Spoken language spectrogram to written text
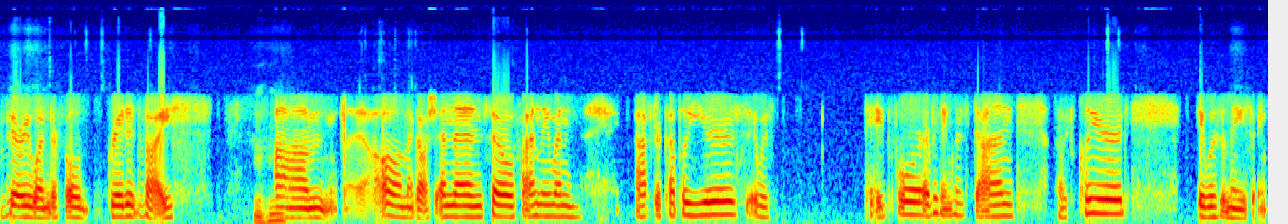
very wonderful, great advice. Mm-hmm. Um, oh my gosh! And then so finally, when after a couple of years, it was paid for, everything was done, I was cleared, it was amazing.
